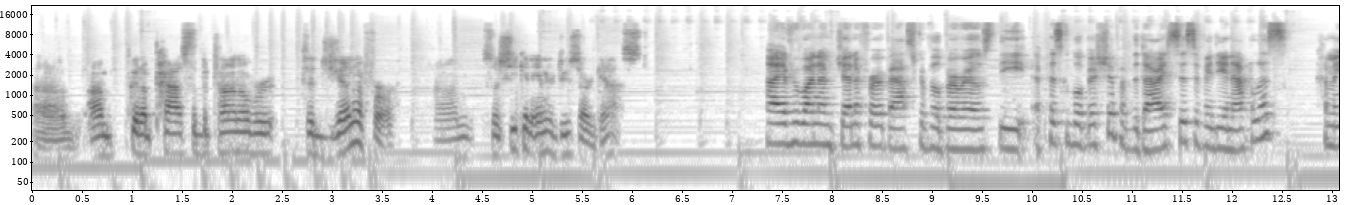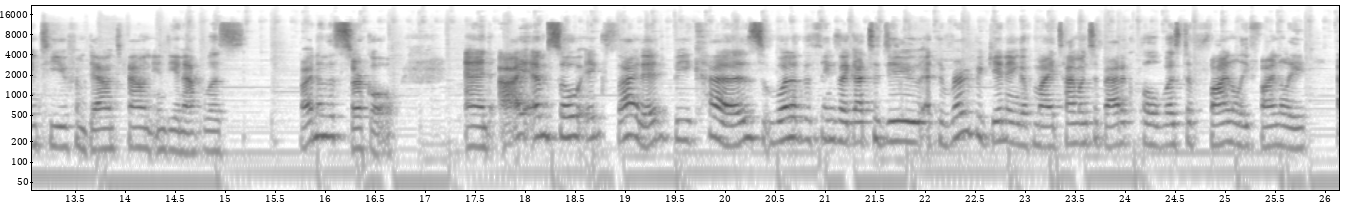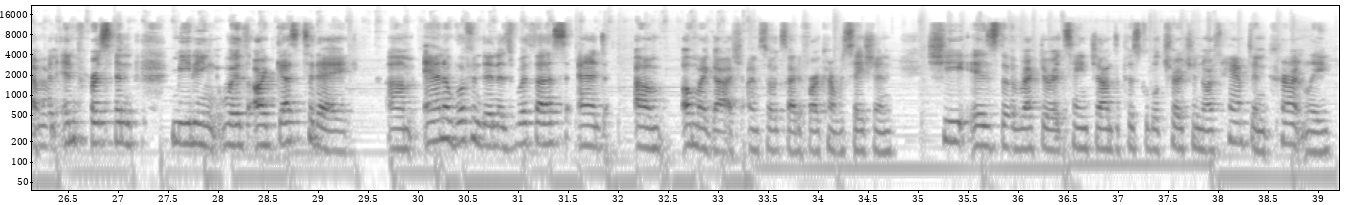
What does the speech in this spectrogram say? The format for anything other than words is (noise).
uh, I'm going to pass the baton over to Jennifer um, so she can introduce our guest. Hi, everyone. I'm Jennifer Baskerville Burrows, the Episcopal Bishop of the Diocese of Indianapolis, coming to you from downtown Indianapolis, right in the circle. And I am so excited because one of the things I got to do at the very beginning of my time on sabbatical was to finally, finally have an in person meeting with our guest today. Um, Anna Woofenden is with us, and um, oh my gosh, I'm so excited for our conversation. She is the rector at St. John's Episcopal Church in Northampton currently,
